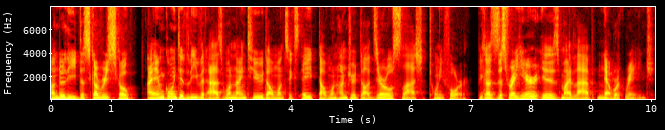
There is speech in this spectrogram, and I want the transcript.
Under the discovery scope, I am going to leave it as 192.168.100.0 slash 24 because this right here is my lab network range.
